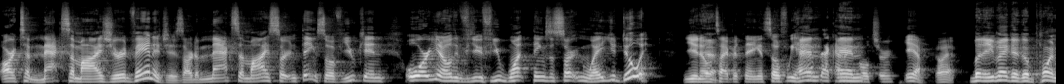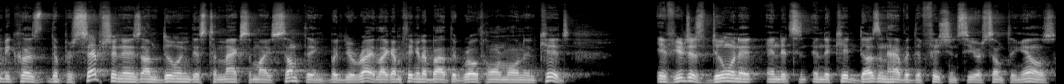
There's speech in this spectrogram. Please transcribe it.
are to maximize your advantages, are to maximize certain things. So if you can, or you know, if you, if you want things a certain way, you do it, you know, yeah. type of thing. And so if we have and, that kind and, of culture, yeah, go ahead. But you make a good point because the perception is I'm doing this to maximize something. But you're right. Like I'm thinking about the growth hormone in kids. If you're just doing it and it's and the kid doesn't have a deficiency or something else,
